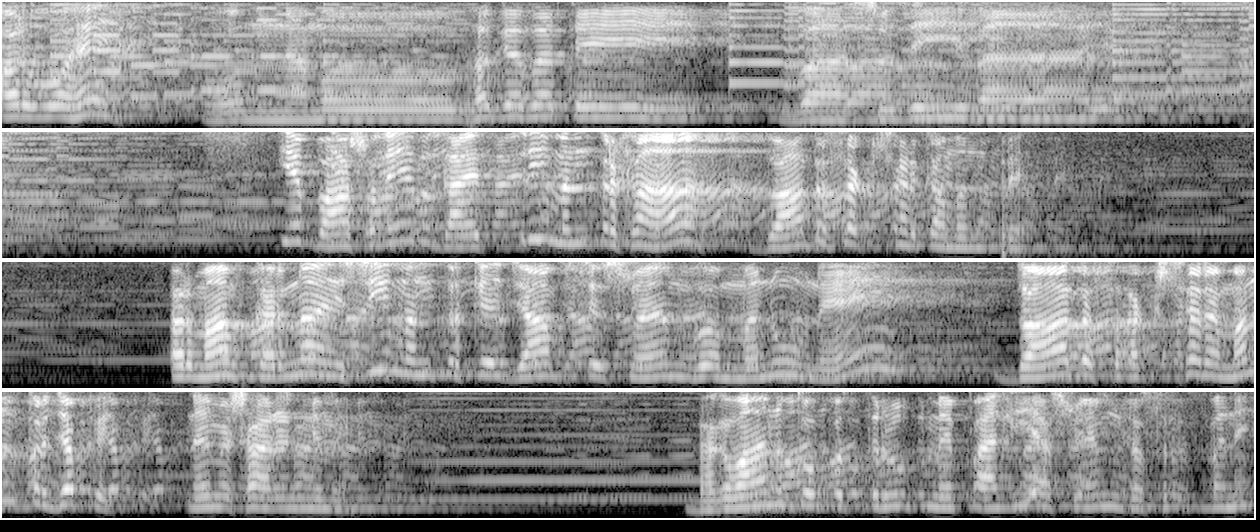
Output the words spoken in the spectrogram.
और वो है ओम नमो भगवते वासुदेवाय। ये वासुदेव गायत्री मंत्र का द्वादश अक्षर का मंत्र है। और माफ़ करना, इसी मंत्र के जाप से स्वयं वो मनु ने द्वादश अक्षर मंत्र जपे नैमशारण्य में। भगवान को पुत्र रूप में पा लिया, स्वयं दशरथ बने।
